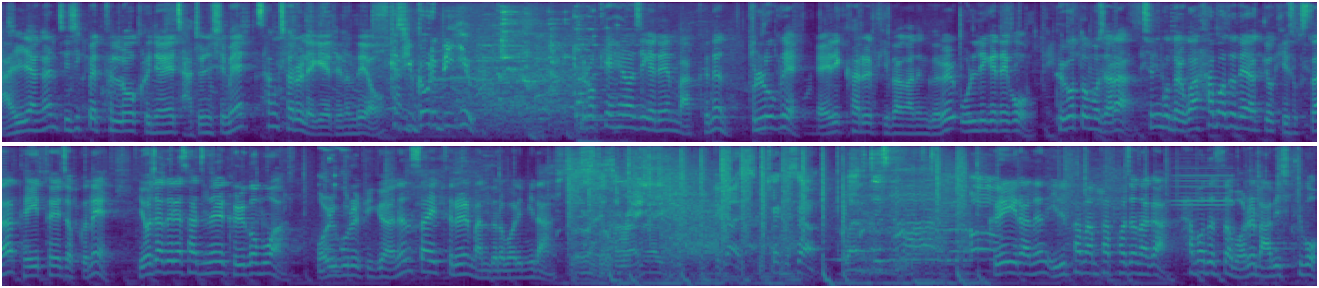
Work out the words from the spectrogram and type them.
알량한 지식 배틀로 그녀의 자존심에 상처를 내게 되는데요. 그렇게 헤어지게 된 마크는 블로그에 에리카를 비방하는 글을 올리게 되고 그것도 모자라 친구들과 하버드 대학교 기숙사 데이터에 접근해 여자들의 사진을 긁어모아 얼굴을 비교하는 사이트를 만들어 버립니다. 그의 일화는 일파만파 퍼져나가 하버드 서버를 마비시키고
